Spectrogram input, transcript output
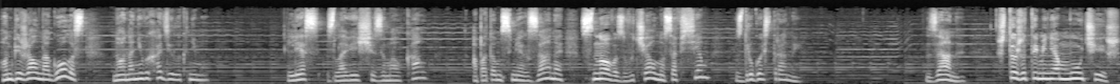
Он бежал на голос, но она не выходила к нему. Лес зловеще замолкал, а потом смех Заны снова звучал, но совсем с другой стороны. «Зана, «Что же ты меня мучаешь?»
